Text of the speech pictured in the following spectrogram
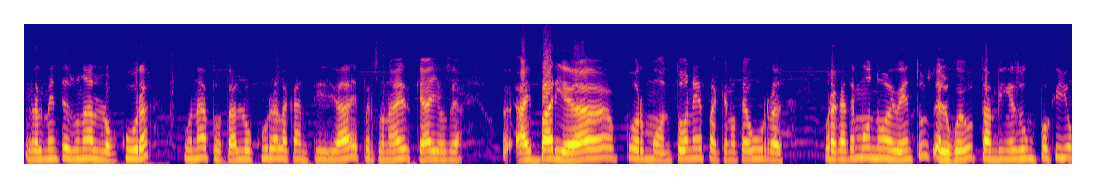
realmente es una locura una total locura la cantidad de personajes que hay. O sea hay variedad por montones para que no te aburras. Por acá tenemos nuevos eventos. El juego también es un poquillo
